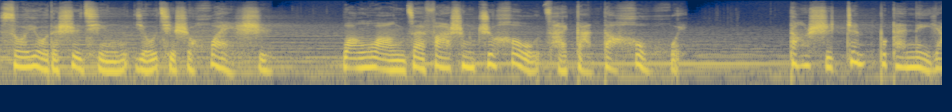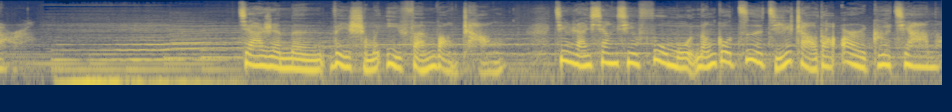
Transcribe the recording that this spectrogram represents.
所有的事情，尤其是坏事，往往在发生之后才感到后悔。当时真不该那样啊！家人们为什么一反往常，竟然相信父母能够自己找到二哥家呢？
